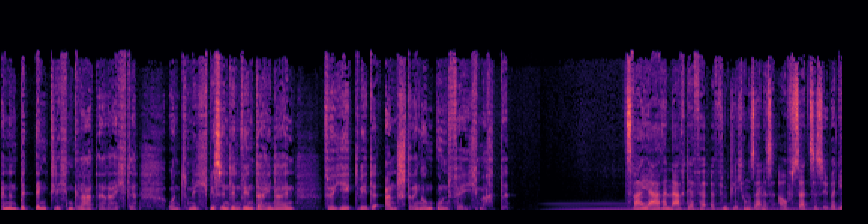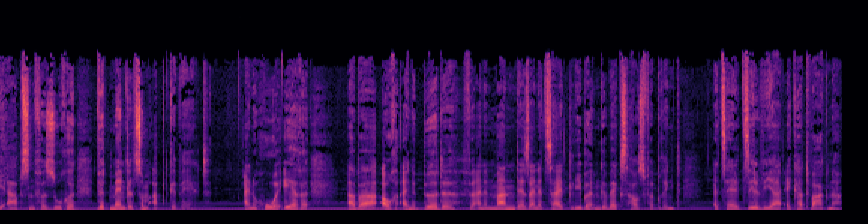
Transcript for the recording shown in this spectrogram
einen bedenklichen Grad erreichte und mich bis in den Winter hinein für jedwede Anstrengung unfähig machte. Zwei Jahre nach der Veröffentlichung seines Aufsatzes über die Erbsenversuche wird Mendel zum Abt gewählt. Eine hohe Ehre, aber auch eine Bürde für einen Mann, der seine Zeit lieber im Gewächshaus verbringt, erzählt Silvia Eckert-Wagner.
